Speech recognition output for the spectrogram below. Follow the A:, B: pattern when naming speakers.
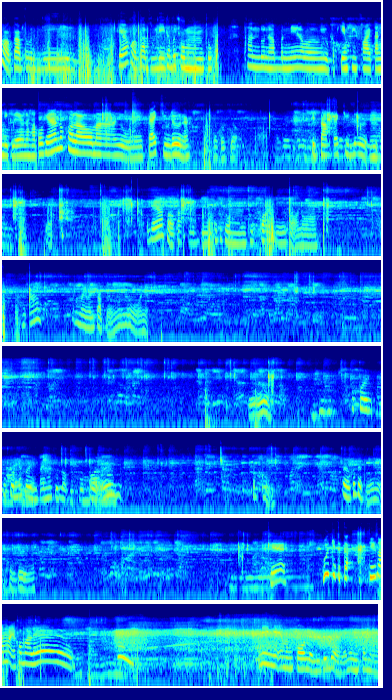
A: ขอกราบสวัสดีโอเคขอกราบสวัสดีท่านผู้ชมทุกท่านด้วยนะครับ วันนี้เราอยู่กับเกมฟรีไฟกันอีกแล้วนะครับ โอเคทุกคนเรามาอยู่ในแบ็คคิวเลอร์นะเดี๋ยวเดี๋ยวติดตามแบ็คคิวเลอร์โอเคขอกราบสวัสดีท่านผู้ชมทุกคนในสอนอเอ้าทำไมมันปรับอย่างนี้เนี่ย โอ้ทุกคนทุกคนไม่เคยเห็นไปหน้าตุ๊ดหรอกโอ้ยกระปุ่นเออ ก็แบบนี้เนี่ยเหมือนเดิมนะโอเคหุ้ยกิจกรรมซีซั่นใหม่เข้ามาแล้ว นี่ไงมังกรแบบนี้ไปบอกแล้วมันเข้ามา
